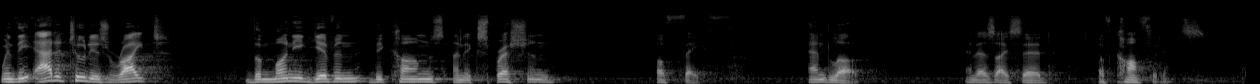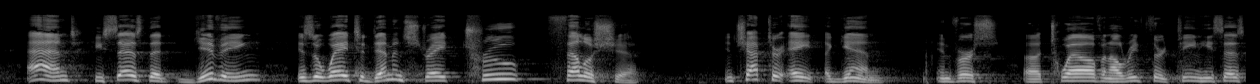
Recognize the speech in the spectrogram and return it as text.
When the attitude is right, the money given becomes an expression of faith and love and as I said, of confidence. And he says that giving is a way to demonstrate true fellowship. In chapter 8, again, in verse uh, 12, and I'll read 13, he says,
